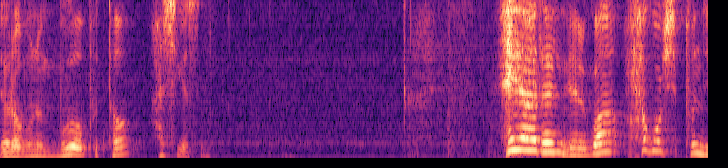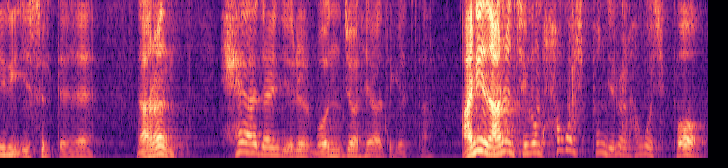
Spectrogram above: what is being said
여러분은 무엇부터 하시겠습니까? 해야 될 일과 하고 싶은 일이 있을 때 나는 해야 될 일을 먼저 해야 되겠다. 아니 나는 지금 하고 싶은 일을 하고 싶어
